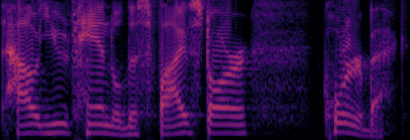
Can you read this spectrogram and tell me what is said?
how you've handled this five star quarterback.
